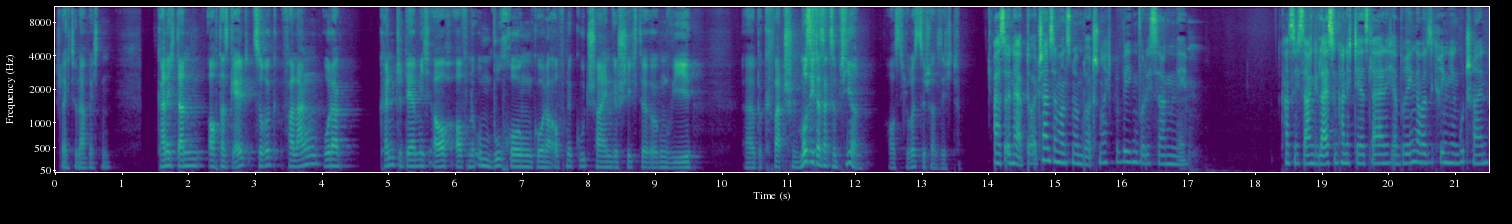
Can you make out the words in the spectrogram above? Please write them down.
Schlechte Nachrichten. Kann ich dann auch das Geld zurückverlangen oder könnte der mich auch auf eine Umbuchung oder auf eine Gutscheingeschichte irgendwie äh, bequatschen? Muss ich das akzeptieren aus juristischer Sicht? Also innerhalb Deutschlands, wenn wir uns nur im deutschen Recht bewegen, würde ich sagen, nee. Kannst nicht sagen, die Leistung kann ich dir jetzt leider nicht erbringen, aber sie kriegen hier einen Gutschein.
